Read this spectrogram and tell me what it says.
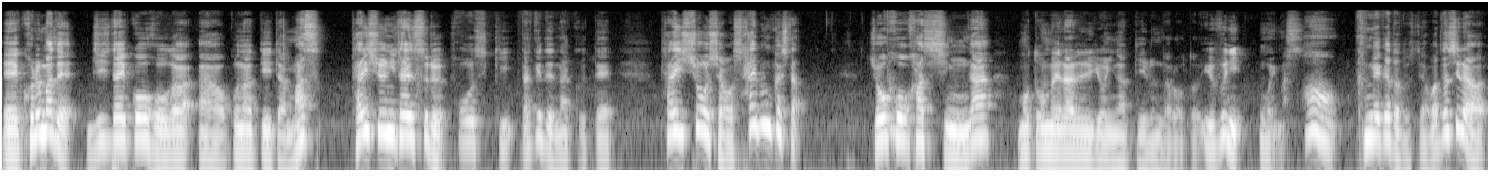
えーこれまで自治体広報があ行っていたまず大衆に対する方式だけでなくて対象者を細分化した情報発信が求められるようになっているんだろうというふうに思います。は考え方としては私らは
